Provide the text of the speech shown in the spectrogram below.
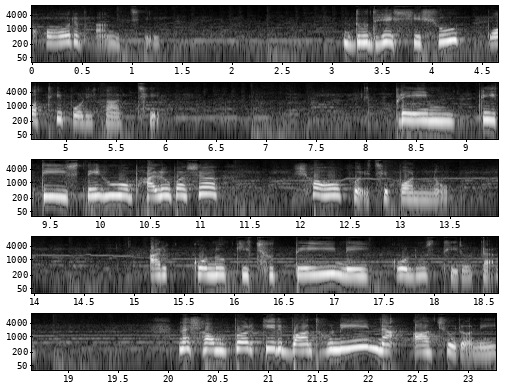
ঘর ভাঙছে। দুধের শিশু পথে পড়ে কাঁদছে। প্রেম, প্রীতি, স্নেহ, ভালোবাসা সব হয়েছে পণ্য। আর কোনো কিছুতেই নেই কোনো স্থিরতা। না সম্পর্কের বাঁধনে, না আচরণে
